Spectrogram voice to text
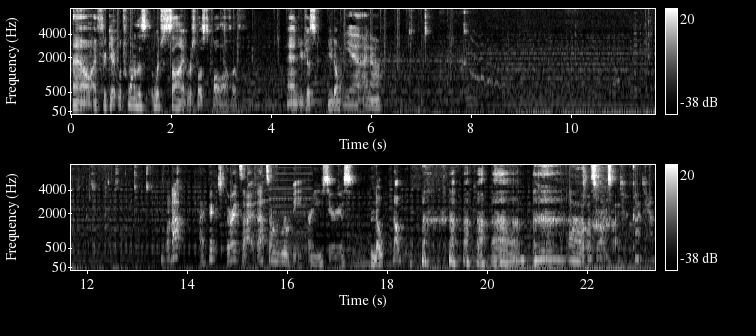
Now, I forget which one of this, which side we're supposed to fall off of. And you just, you don't, Yeah, I know. What up? I picked the right side. That's a rupee. Are you serious? nope, not. Oh, it was the wrong side. God damn.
